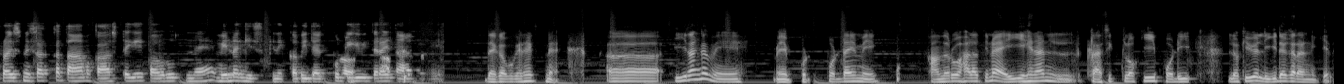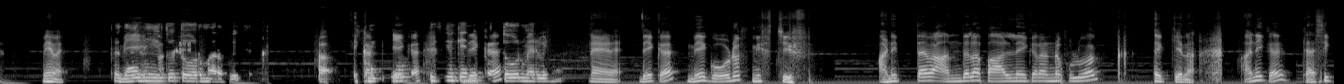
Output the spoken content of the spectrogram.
ප්‍රයිස් මිසක්ක තාම කාස්ටගේ කවරුත් නෑ. වෙන ගිස් කෙනෙක්. අපි දැක්පුට විතරයි තා දැකපු කෙනෙක් නෑ. ඊළඟ මේ මේ පොඩ්ඩයි මේ කඳරු හල තින ඇයි එහෙනම් ක්‍රසික් ලොකී පොඩි ලොකිව ලීඩ කරන්න කියලා. මෙමයි ප්‍රධාන හේතු තෝර් මරපු එකක් ඒක තෝර් මැරවින නෑනෑ දෙක මේ ගෝඩ මිස්චි් අනිත්තව අන්දල පාලනය කරන්න පුළුවන් එක් කියෙන අනික කැසික්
